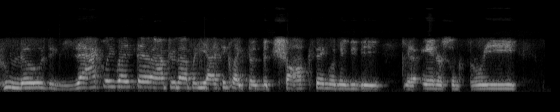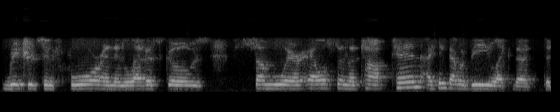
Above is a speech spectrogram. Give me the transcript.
who knows exactly right there after that? But yeah, I think like the the chalk thing would maybe be you know Anderson three, Richardson four, and then Levis goes somewhere else in the top ten. I think that would be like the the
